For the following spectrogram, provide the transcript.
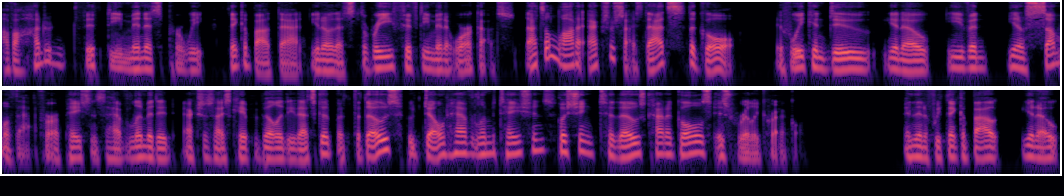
of 150 minutes per week think about that, you know, that's three 50 minute workouts. That's a lot of exercise. That's the goal. If we can do, you know, even you know, some of that for our patients that have limited exercise capability, that's good. But for those who don't have limitations, pushing to those kind of goals is really critical. And then if we think about, you know,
